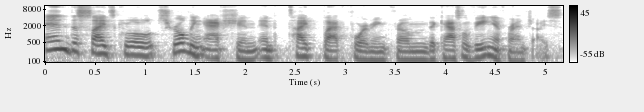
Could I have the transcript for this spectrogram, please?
and the side scrolling action and the tight platforming from the Castlevania franchise.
